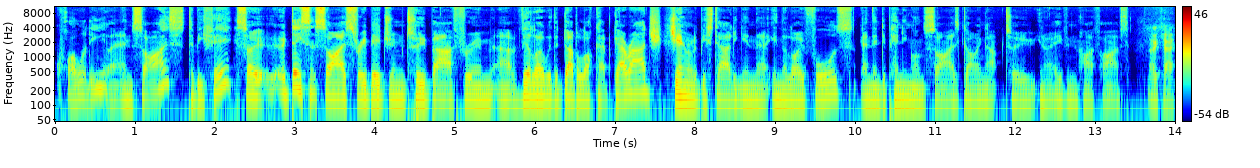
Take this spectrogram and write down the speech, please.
quality and size, to be fair. So a decent size three bedroom, two bathroom uh, villa with a double lock up garage generally be starting in the in the low fours, and then depending on size, going up to you know even high fives. Okay.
